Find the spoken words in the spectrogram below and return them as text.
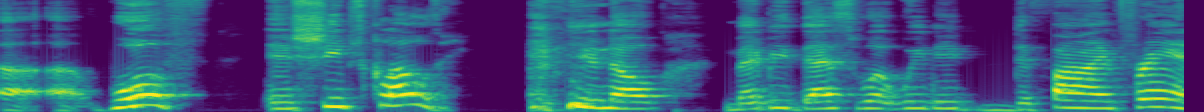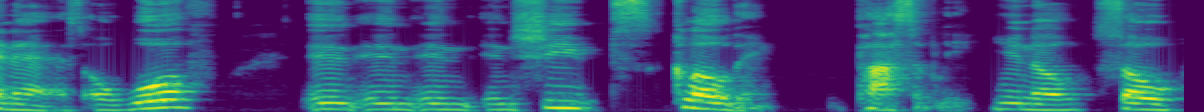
a, a, wolf in sheep's clothing you know maybe that's what we need to define friend as a wolf in in in, in sheep's clothing, possibly, you know. So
